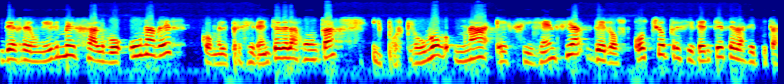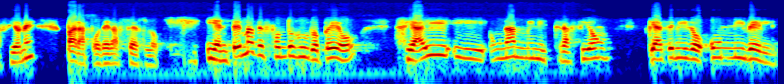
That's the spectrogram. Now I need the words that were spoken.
de reunirme salvo una vez con el presidente de la Junta y porque hubo una exigencia de los ocho presidentes de las diputaciones para poder hacerlo. Y en temas de fondos europeos, si hay una administración que ha tenido un nivel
